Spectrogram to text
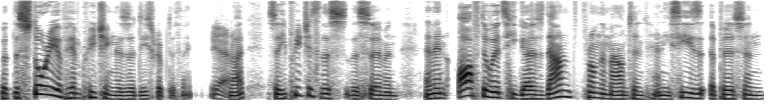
But the story of him preaching is a descriptive thing, yeah, right? So he preaches this this sermon, and then afterwards he goes down from the mountain and he sees a person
